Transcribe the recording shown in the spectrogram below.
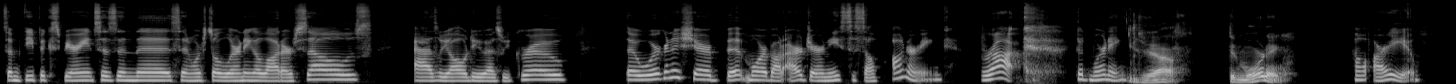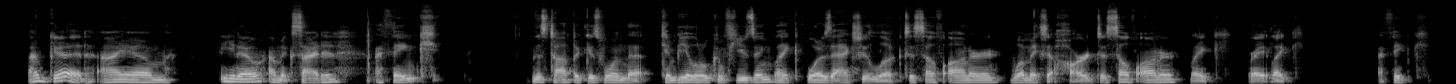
some deep experiences in this, and we're still learning a lot ourselves, as we all do as we grow. So, we're going to share a bit more about our journeys to self honoring. Brock, good morning. Yeah, good morning. How are you? I'm good. I am, you know, I'm excited. I think this topic is one that can be a little confusing. Like, what does it actually look to self honor? What makes it hard to self honor? Like, right? Like, I think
